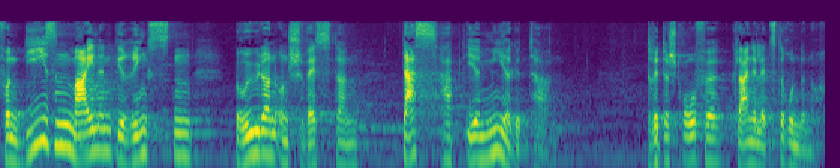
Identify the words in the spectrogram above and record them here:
von diesen meinen geringsten Brüdern und Schwestern, das habt ihr mir getan. Dritte Strophe, kleine letzte Runde noch.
